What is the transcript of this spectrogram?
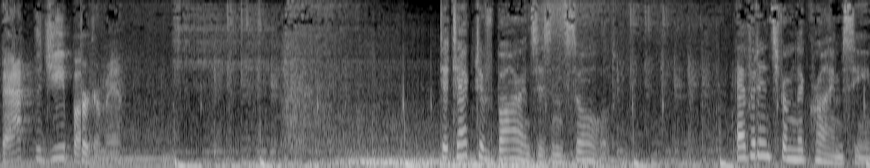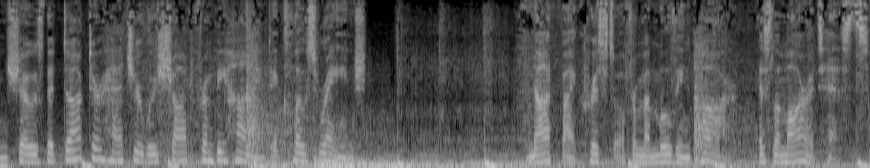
backed the Jeep up, Trigger Man. Detective Barnes isn't sold. Evidence from the crime scene shows that Dr. Hatcher was shot from behind at close range. Not by Crystal from a moving car, as Lamar attests.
